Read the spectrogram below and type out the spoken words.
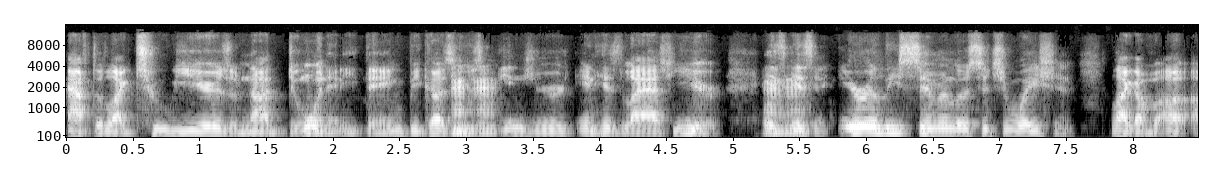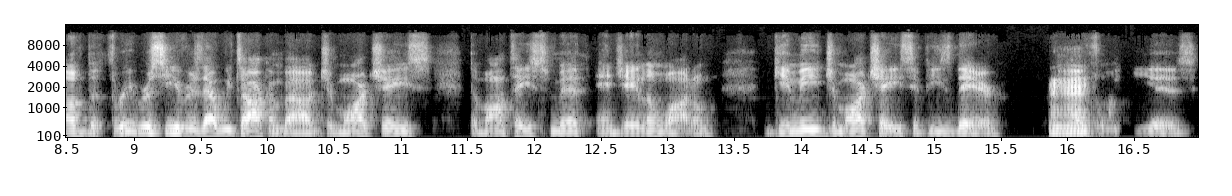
after like two years of not doing anything because he mm-hmm. was injured in his last year. It's, mm-hmm. it's an eerily similar situation. Like of, uh, of the three receivers that we talking about, Ja'Marr Chase, DeVonta Smith, and Jalen Waddle, give me Ja'Marr Chase if he's there. Mm-hmm. Hopefully he is.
